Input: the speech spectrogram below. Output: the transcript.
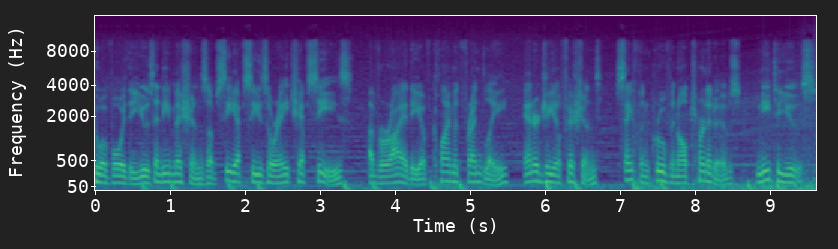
To avoid the use and emissions of CFCs or HFCs, a variety of climate-friendly, energy-efficient, safe and proven alternatives need to use.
